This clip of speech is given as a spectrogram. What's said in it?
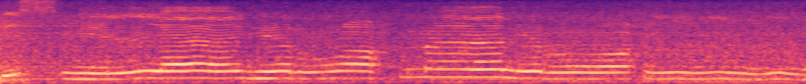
بسم الله الرحمن الرحيم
